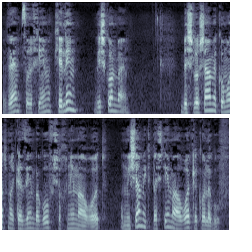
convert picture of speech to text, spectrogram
והם צריכים כלים לשכון בהם. בשלושה מקומות מרכזיים בגוף שוכנים האורות, ומשם מתפשטים האורות לכל הגוף.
